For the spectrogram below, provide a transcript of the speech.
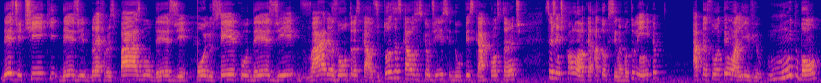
desde tique, desde blefaroespasmo, desde olho seco, desde várias outras causas. De todas as causas que eu disse do piscar constante, se a gente coloca a toxina botulínica, a pessoa tem um alívio muito bom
